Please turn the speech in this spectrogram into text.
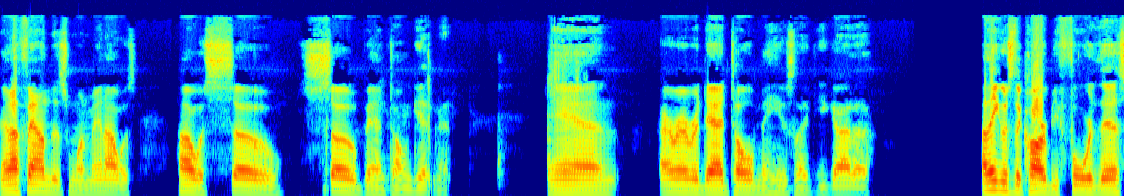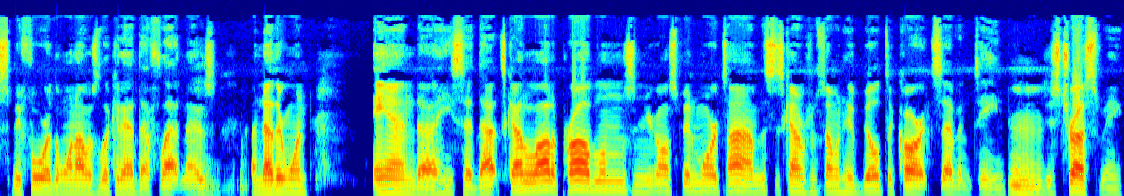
and I found this one. Man, I was, I was so so bent on getting it, and I remember Dad told me he was like, "You gotta." I think it was the car before this, before the one I was looking at, that flat nose, another one. And uh, he said, That's got a lot of problems and you're going to spend more time. This is coming from someone who built a car at 17. Mm-hmm. Just trust me,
